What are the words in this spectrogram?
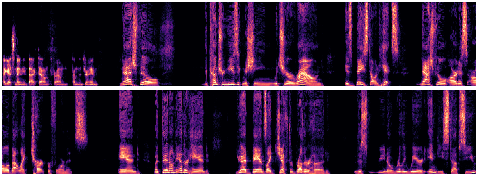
i guess make me back down from from the dream Nashville, the country music machine, which you're around, is based on hits. Nashville artists are all about like chart performance. And but then on the other hand, you had bands like Jeff the Brotherhood, this you know really weird indie stuff. So you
